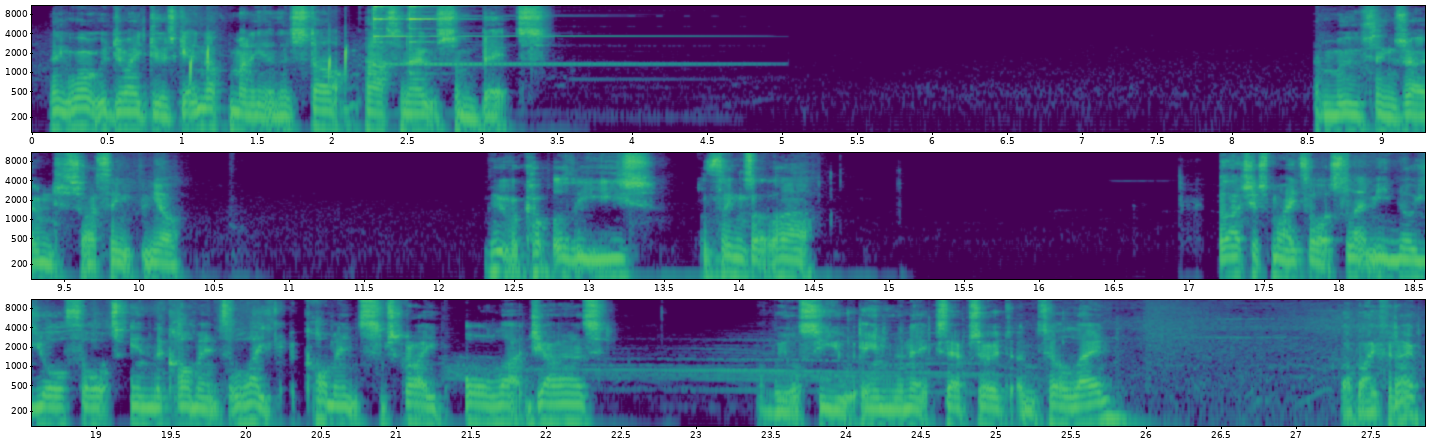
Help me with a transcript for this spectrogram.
I think what we might do is get enough money and then start passing out some bits. And move things around. So I think, you know, move a couple of these and things like that. But that's just my thoughts. Let me know your thoughts in the comments. Like, comment, subscribe, all that jazz. And we will see you in the next episode. Until then, bye bye for now.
